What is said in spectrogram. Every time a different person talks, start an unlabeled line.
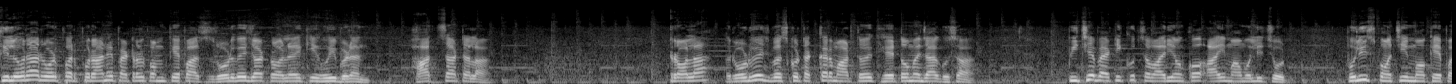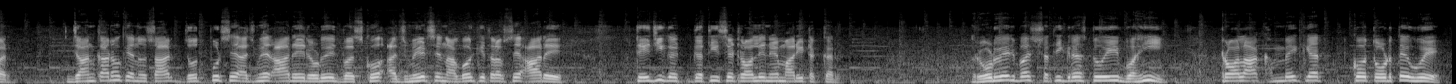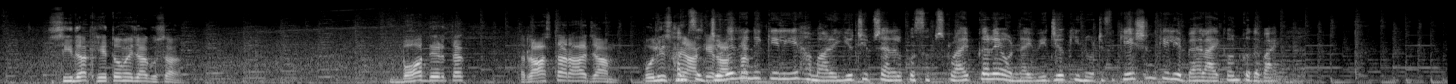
Tilora road पर पुराने petrol pump के पास रोडवेज़ और ट्रॉलर की हुई भिड़ंत। हादसा टला। ट्रॉला रोडवेज़ बस को टक्कर मारते हुए खेतों में जा घुसा। पीछे बैठी कुछ सवारियों को आई मामूली चोट। पुलिस पहुँची मौके पर। जानकारों के अनुसार जोधपुर से अजमेर आ रहे रोडवेज़ बस को अजमेर से नागौर की तरफ़ से आ रहे तेज़ी गति से ट्रॉले ने मारी टक्कर। रोडवेज़ बस क्षतिग्रस्त हुई, वहीं ट्रॉला खंबे के को तोड़ते हुए सीधा खेतों में जा घुसा। बहुत देर तक रास्ता रहा जाम। पुलिस ने आके
जुड़े
रास्ता
रहने के लिए हमारे YouTube चैनल को सब्सक्राइब करें और नई वीडियो की नोटिफिकेशन के लिए बेल आइकॉन को दबाएँ।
